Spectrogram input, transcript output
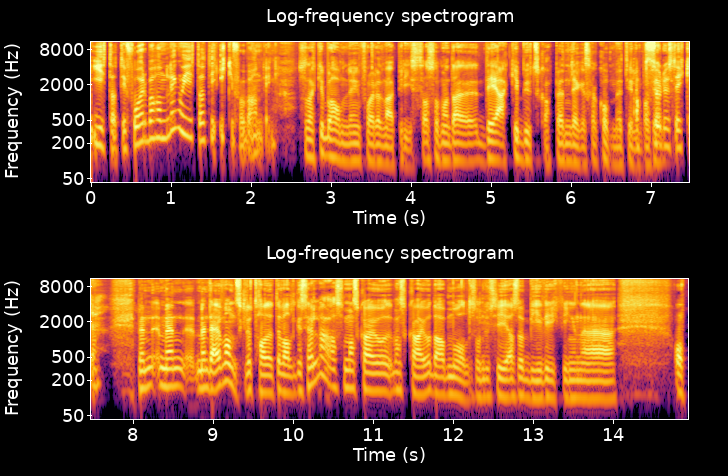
gitt at de får behandling, og gitt at de ikke får behandling. Så det er ikke behandling for enhver pris? Altså, det er ikke budskapet en lege skal komme til en pasient? Absolutt ikke. Men, men, men, det er jo vanskelig å ta dette valget selv. Altså, man, skal jo, man skal jo da måle, som du sier, altså bivirkningene opp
